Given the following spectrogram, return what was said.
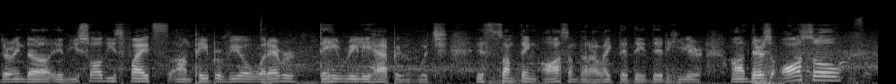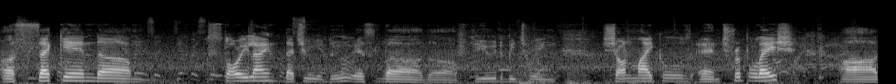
during the. If you saw these fights on pay-per-view or whatever, they really happen, which is something awesome that I like that they did here. Uh, there's also a second um, storyline that you do. is the the feud between Shawn Michaels and Triple H. Uh,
